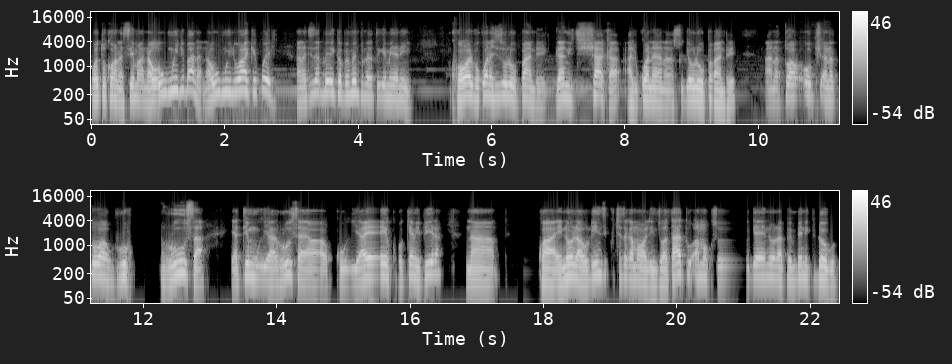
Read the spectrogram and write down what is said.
Watu wakawa wanasema na huu mwili bana na huu mwili wake kweli? Anacheza beki wa pembeni tunategemea nini? Kwa wao alivyokuwa anacheza ule upande Granit Xhaka alikuwa naye anasugea ule upande anatoa option, anatoa ru, ruhusa ya timu ya ruhusa ya yeye kupokea mipira na kwa eneo la ulinzi kucheza kama walinzi watatu ama kusogea eneo la pembeni kidogo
